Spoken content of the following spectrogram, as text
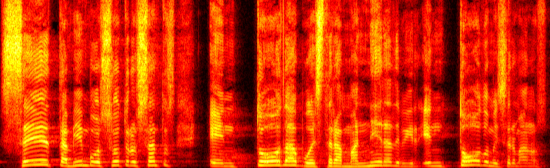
sed también vosotros santos en toda vuestra manera de vivir, en todo, mis hermanos.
